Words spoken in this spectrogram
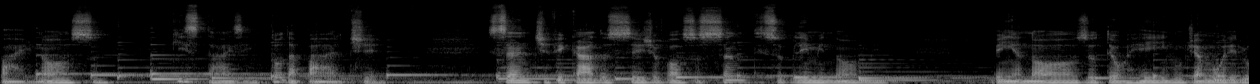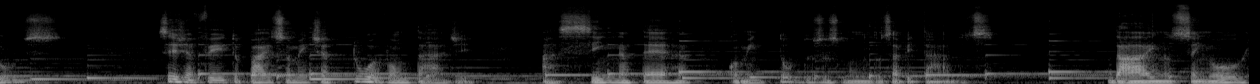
Pai nosso, que estais em toda parte, santificado seja o vosso santo e sublime nome. Venha a nós o teu reino de amor e luz. Seja feito, Pai, somente a tua vontade, assim na terra como em todos os mundos habitados. Dai-nos, Senhor,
